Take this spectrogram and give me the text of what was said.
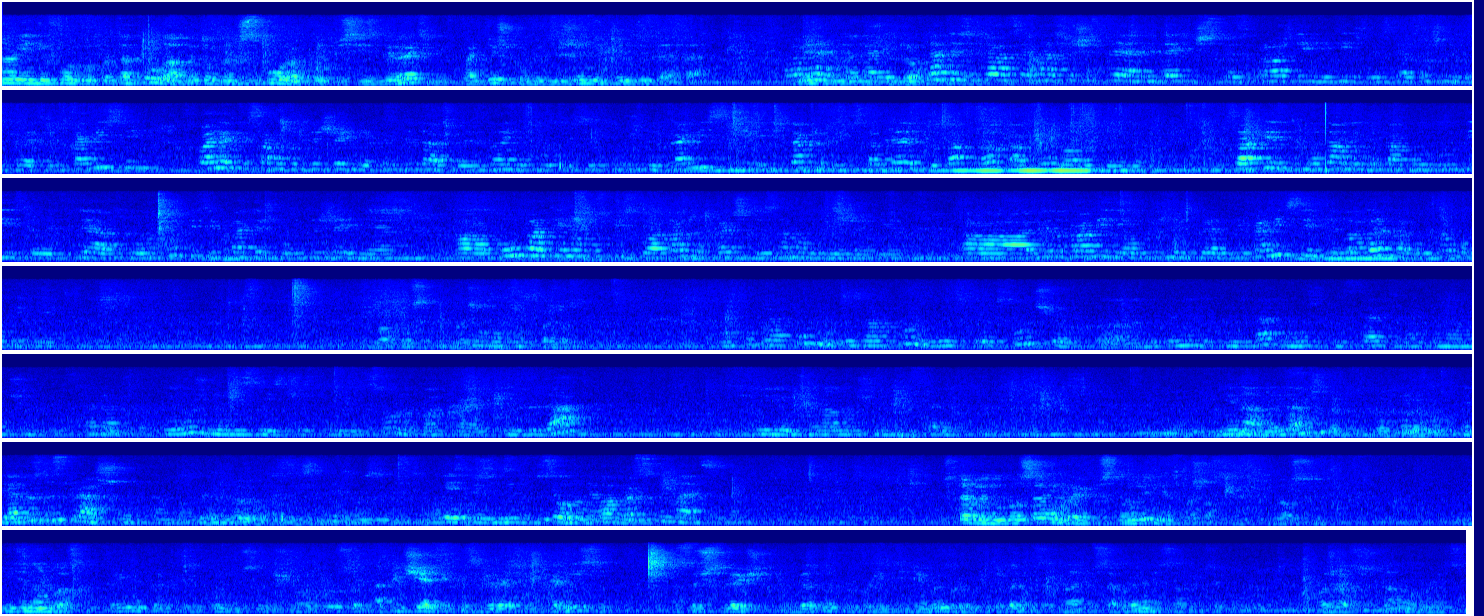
установление формы протокола об итогах сбора подписи избирателей в поддержку выдвижения кандидата. Данная ситуация мы осуществляем методическое сопровождение деятельности окружных избирательных комиссий. В порядке самовыдвижения кандидата издают подписи окружной комиссии и также предоставляют туда протокол об итогах. Соответственно, данный сами проект постановления пожалуйста, Варшавского единогласно. Принято. Переходим к следующему вопросу. О печати избирательных комиссий, осуществляющих подготовку проведения выборов депутатов законодательного собрания Санкт-Петербурга. Пожалуйста, Жданова Марина.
